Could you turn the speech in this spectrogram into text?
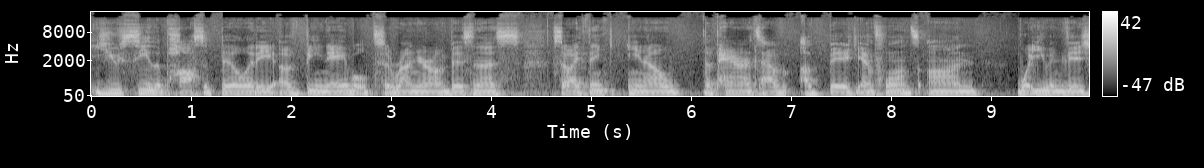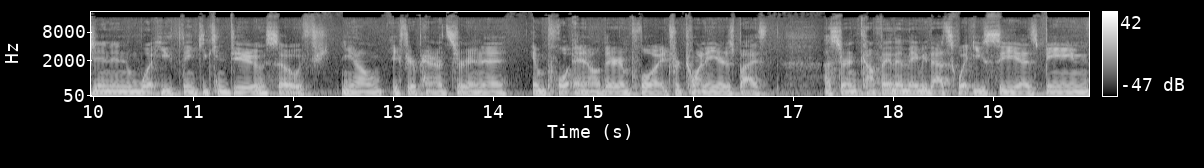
you see the possibility of being able to run your own business. So I think, you know, the parents have a big influence on what you envision and what you think you can do. So if, you know, if your parents are in a employ, you know, they're employed for 20 years by a certain company, then maybe that's what you see as being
